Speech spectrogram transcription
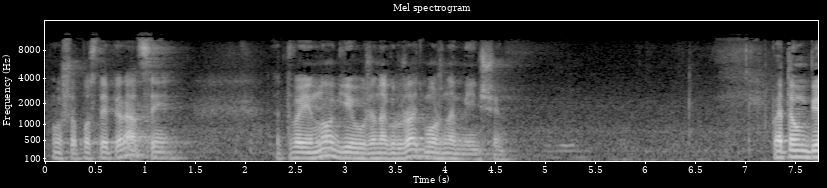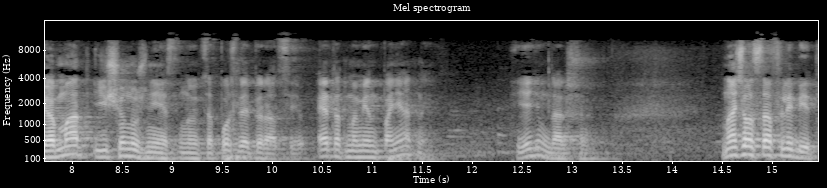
Потому что после операции твои ноги уже нагружать можно меньше. Поэтому биомат еще нужнее становится после операции. Этот момент понятный? Едем дальше. Начался флебит.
